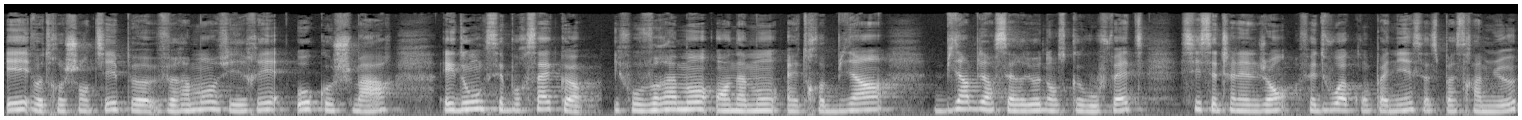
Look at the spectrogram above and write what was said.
et votre chantier peut vraiment virer au cauchemar. Et donc c'est pour ça qu'il faut vraiment en amont être bien bien bien sérieux dans ce que vous faites. Si c'est challengeant, faites-vous accompagner, ça se passera mieux.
